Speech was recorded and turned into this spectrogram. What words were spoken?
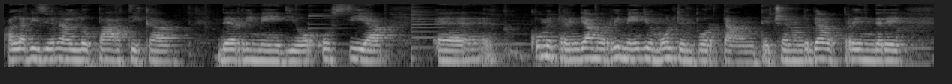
alla visione allopatica del rimedio, ossia eh, come prendiamo il rimedio è molto importante, cioè non dobbiamo prendere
